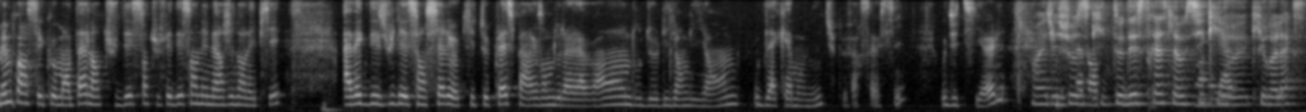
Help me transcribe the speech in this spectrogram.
Même quand c'est commental, hein, tu descends, tu fais descendre l'énergie dans les pieds avec des huiles essentielles euh, qui te plaisent, par exemple de la lavande ou de l'yang yang ou de la camomille. Tu peux faire ça aussi ou du tilleul. Ouais, des choses qui te déstressent là aussi, qui, qui relaxent.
